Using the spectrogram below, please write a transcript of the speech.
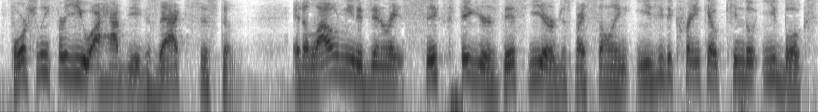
Fortunately for you I have the exact system. It allowed me to generate six figures this year just by selling easy to crank out Kindle ebooks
